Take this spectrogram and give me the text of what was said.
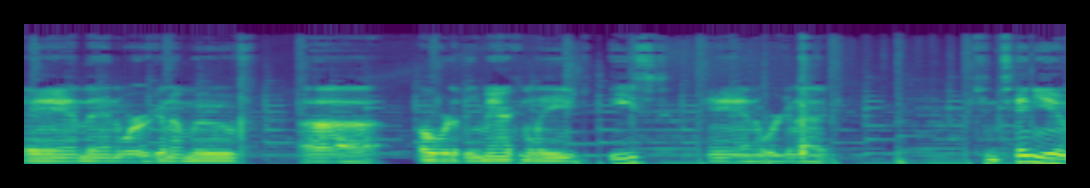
And then we're going to move uh, over to the American League East, and we're going to continue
